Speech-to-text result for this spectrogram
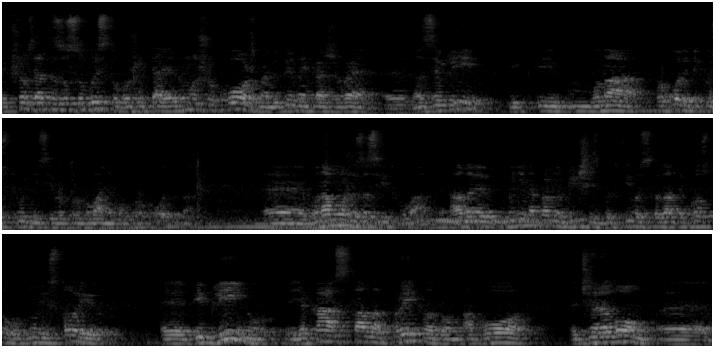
Якщо взяти з особистого життя, я думаю, що кожна людина, яка живе е, на землі, і, і вона проходить якусь трудність і випробування, бо проходила, вона може засвідкувати. Але мені, напевно, більшість би хотілося сказати просто одну історію е, біблійну, яка стала прикладом або джерелом е,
